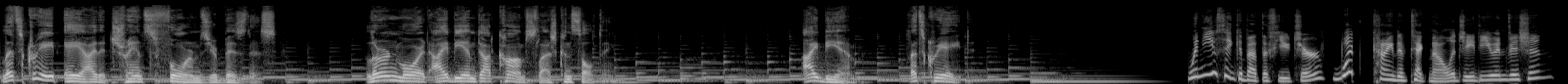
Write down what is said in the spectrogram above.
Let's create AI that transforms your business. Learn more at ibm.com/consulting. IBM. Let's create. When you think about the future, what kind of technology do you envision?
